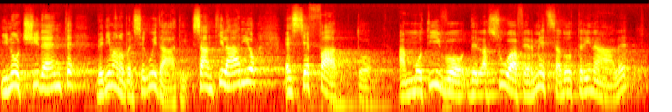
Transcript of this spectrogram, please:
in Occidente, venivano perseguitati. Sant'Ilario si è fatto, a motivo della sua fermezza dottrinale,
